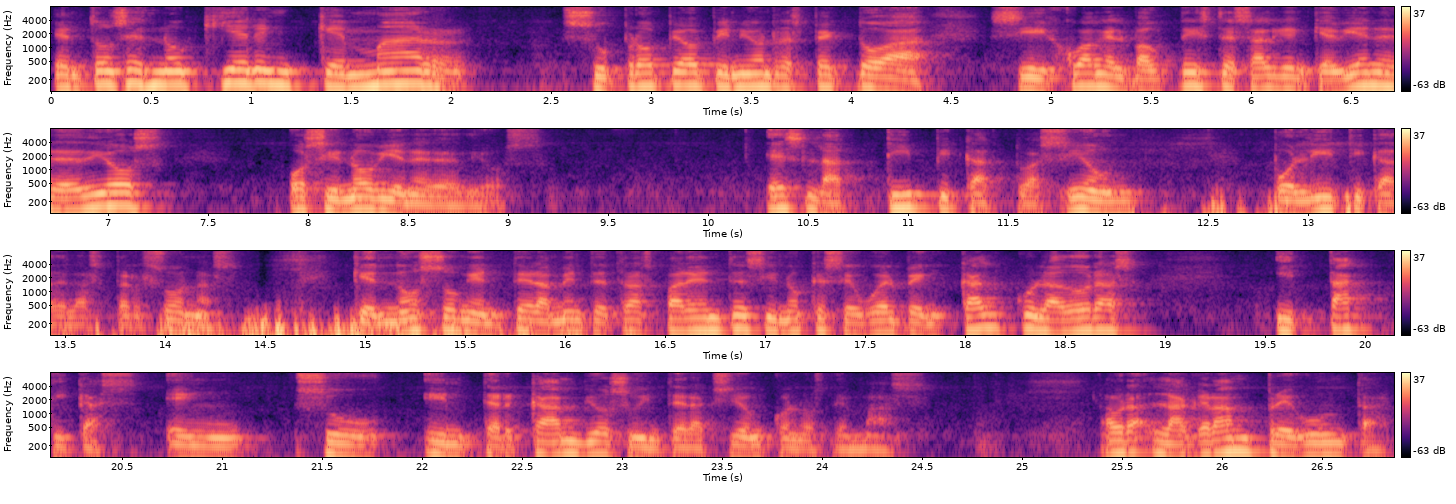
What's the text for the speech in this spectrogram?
entonces no quieren quemar su propia opinión respecto a si Juan el Bautista es alguien que viene de Dios o si no viene de Dios. Es la típica actuación política de las personas que no son enteramente transparentes, sino que se vuelven calculadoras y tácticas en su intercambio, su interacción con los demás. Ahora, la gran pregunta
